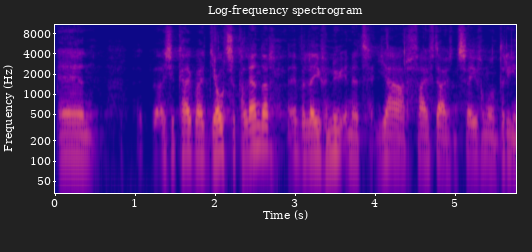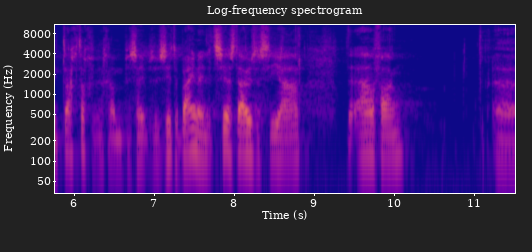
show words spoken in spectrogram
En als je kijkt bij het Joodse kalender, we leven nu in het jaar 5783. We, gaan, we zitten bijna in het 6000ste jaar, de aanvang. Uh,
